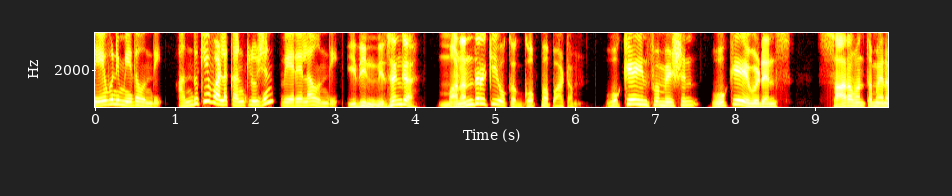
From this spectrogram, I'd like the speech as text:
దేవుని మీద ఉంది. అందుకే వాళ్ళ కన్క్లూజన్ వేరేలా ఉంది. ఇది నిజంగా మనందరికీ ఒక గొప్ప పాఠం. ఒకే ఇన్ఫర్మేషన్ ఒకే ఎవిడెన్స్ సారవంతమైన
